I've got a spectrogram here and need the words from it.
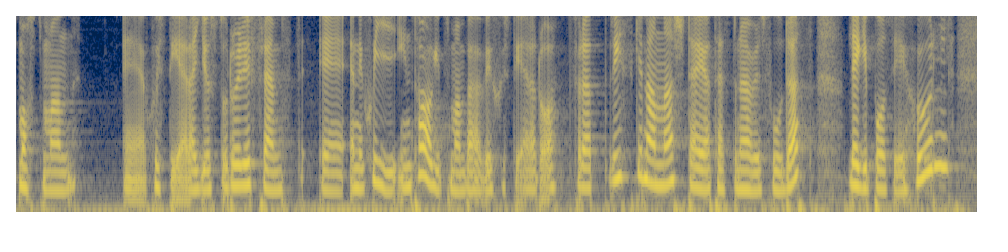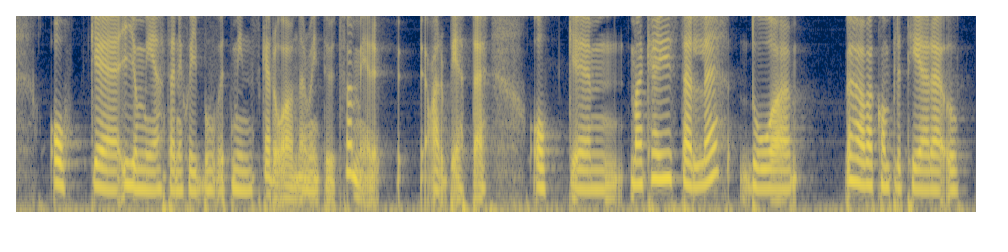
måste man eh, justera just och då är det främst eh, energiintaget som man behöver justera då. För att risken annars det är ju att hästen överutfodras, lägger på sig hull och eh, i och med att energibehovet minskar då när de inte utför mer arbete. Och ehm, man kan ju istället då behöva komplettera upp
